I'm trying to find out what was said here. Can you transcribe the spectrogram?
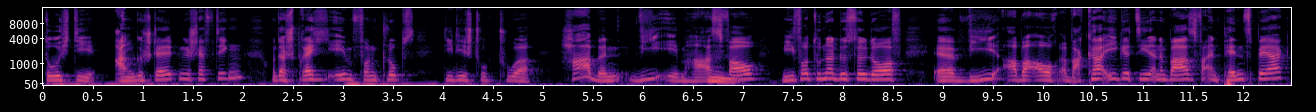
durch die Angestellten Geschäftigen. Und da spreche ich eben von Clubs, die die Struktur haben, wie eben HSV, wie Fortuna Düsseldorf, äh, wie aber auch Wacker Eagles, die in einem Basisverein, Penzberg.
